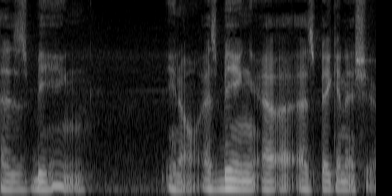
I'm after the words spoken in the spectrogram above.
as being, you know, as being uh, as big an issue.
